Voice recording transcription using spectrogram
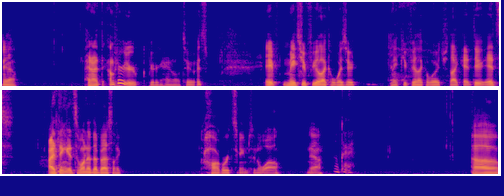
yeah, and I th- I'm sure your computer can handle it too. It's it makes you feel like a wizard, make you feel like a witch. Like it, dude. It's I think it's one of the best like Hogwarts games in a while. Yeah. Okay. Uh,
